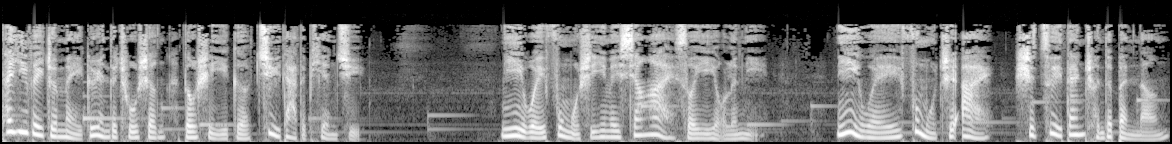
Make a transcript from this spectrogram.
它意味着每个人的出生都是一个巨大的骗局。你以为父母是因为相爱所以有了你，你以为父母之爱是最单纯的本能。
